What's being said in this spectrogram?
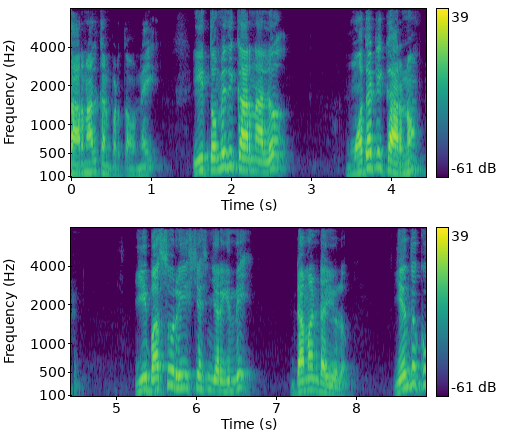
కారణాలు కనపడుతూ ఉన్నాయి. ఈ తొమ్మిది కారణాల్లో మొదటి కారణం ఈ బస్సు రిజిస్ట్రేషన్ జరిగింది డమన్ డయ్యూలో ఎందుకు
